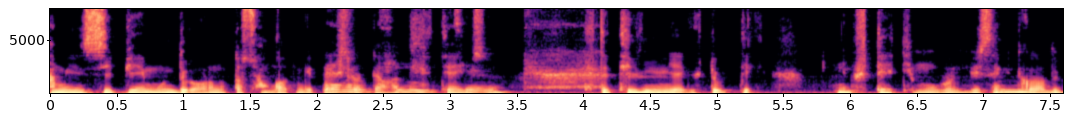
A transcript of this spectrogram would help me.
хамгийн CPM өндөр орнуудаа сонгоод ингээд байшлуудтай байгаа тийм гэсэн. Гэтэ тэр нь яг YouTube-ийг нэмэртэй юм би сайн мэдгүй. Одоо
